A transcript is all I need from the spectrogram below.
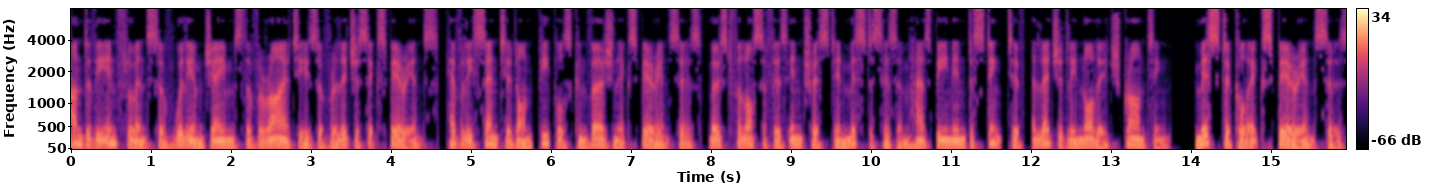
under the influence of William James the varieties of religious experience, heavily centered on people's conversion experiences, most philosophers' interest in mysticism has been in distinctive, allegedly knowledge-granting, mystical experiences.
